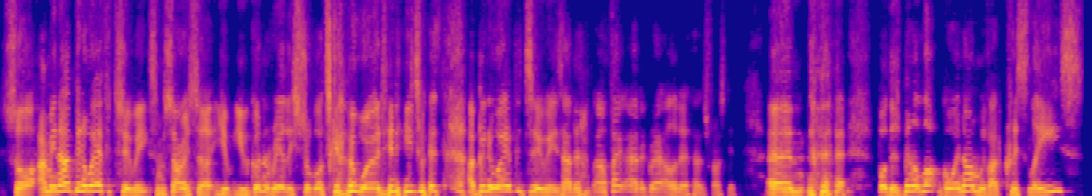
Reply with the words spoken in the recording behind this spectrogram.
So I mean, I've been away for two weeks. I'm sorry, so you, you're going to really struggle to get a word in each way. I've been away for two weeks. I, had a, I think I had a great holiday. Thanks for asking. Um, but there's been a lot going on. We've had Chris Lees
